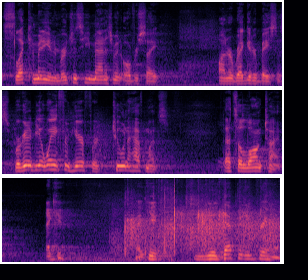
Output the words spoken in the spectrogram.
Select Committee on Emergency Management Oversight on a regular basis? We're going to be away from here for two and a half months. That's a long time. Thank you. Thank you. The Deputy Premier.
